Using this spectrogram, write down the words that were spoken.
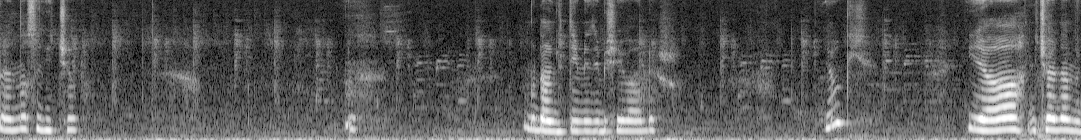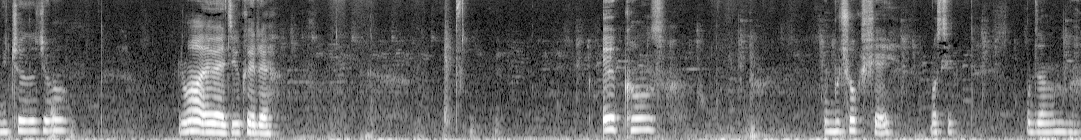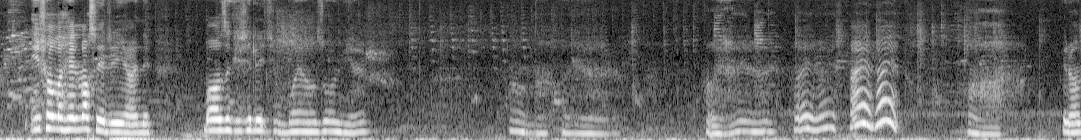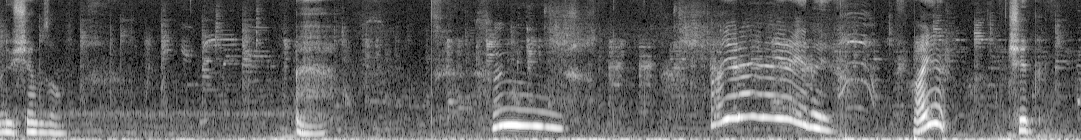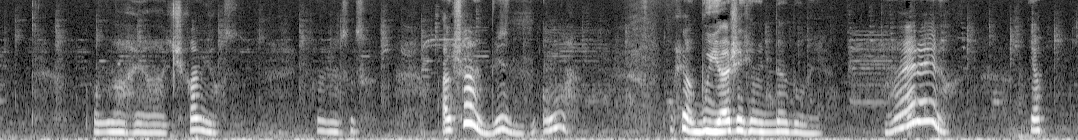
Ben nasıl gideceğim? Buradan gittiğimizde bir şey vardır. Yok. Ya içeriden mi gideceğiz acaba? Aa evet yukarı. Ekons. Bu çok şey. Basit. Buradan İnşallah elmas verir yani. Bazı kişiler için bayağı zor bir yer. Allah Allah. Hayır hayır hayır hayır hayır hayır. Ah, bir an düşeceğim zaman. Hayır hayır hayır hayır hayır. Çık. Allah ya çıkamıyoruz. Çıkamıyorsunuz. Akşam biz Allah. Akşam bu yer çekiminden dolayı. Hayır hayır. Ya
